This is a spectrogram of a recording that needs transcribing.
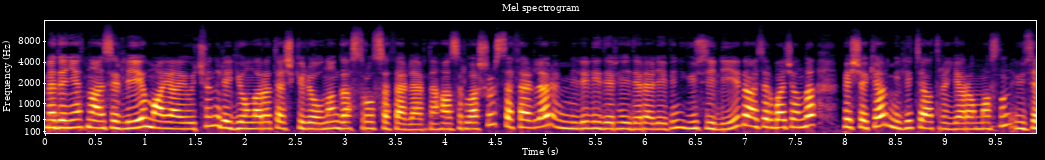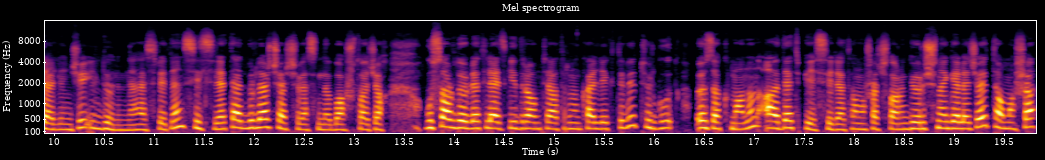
Mədəniyyət Nazirliyi may ayı üçün regionlara təşkil olunan qastrol səfərlərinə hazırlaşır. Səfərlər ümummilli lider Heydər Əliyevin 100 illiyi və Azərbaycanda peşəkar milli teatrın yaranmasının 150-ci il dönümünə həsr edən silsilə tədbirlər çərçivəsində baş tutacaq. Qusar Dövlət Ləzgi Dram Teatrının kollektivi Turqut Özakmanın adət piyesi ilə tamaşaçıların görüşünə gələcək. Tamaşa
